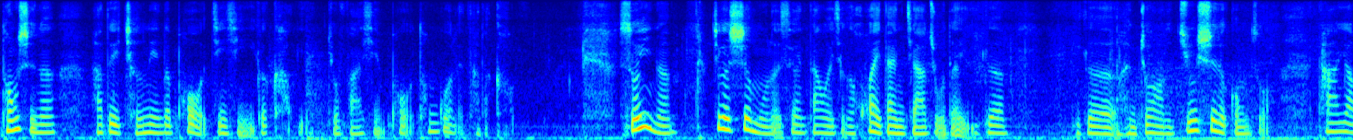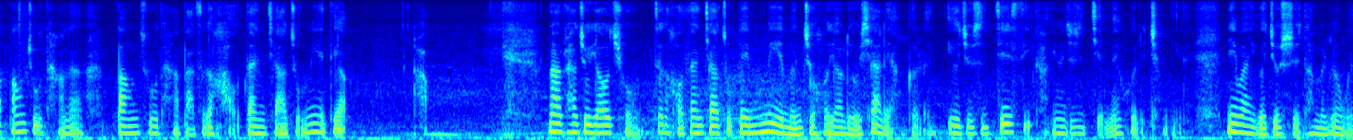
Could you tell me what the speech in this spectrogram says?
同时呢，他对成年的 Paul 进行一个考验，就发现 Paul 通过了他的考验。所以呢，这个圣母呢，虽然当为这个坏蛋家族的一个一个很重要的军事的工作，他要帮助他呢，帮助他把这个好蛋家族灭掉。好，那他就要求这个好蛋家族被灭门之后，要留下两个人，一个就是 Jessica，因为这是姐妹会的成员；另外一个就是他们认为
